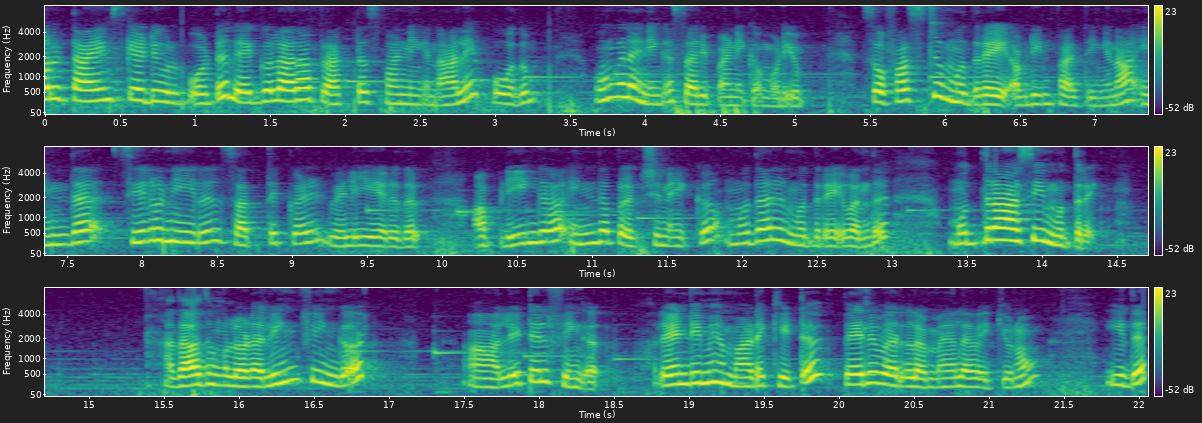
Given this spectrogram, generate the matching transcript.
ஒரு டைம் ஸ்கெடியூல் போட்டு ரெகுலராக ப்ராக்டிஸ் பண்ணிங்கனாலே போதும். உங்களை நீங்கள் சரி பண்ணிக்க முடியும். ஸோ ஃபஸ்ட்டு முதிரை அப்படின்னு பார்த்தீங்கன்னா இந்த சிறுநீரில் சத்துக்கள் வெளியேறுதல் அப்படிங்கிற இந்த பிரச்சனைக்கு முதல் முதிரை வந்து முத்ராசி முதிரை. அதாவது உங்களோட லிங் ஃபிங்கர் லிட்டில் ஃபிங்கர் ரெண்டுமே மடக்கிட்டு பெருவரில் மேலே வைக்கணும். இது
